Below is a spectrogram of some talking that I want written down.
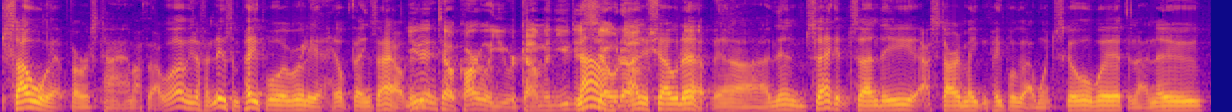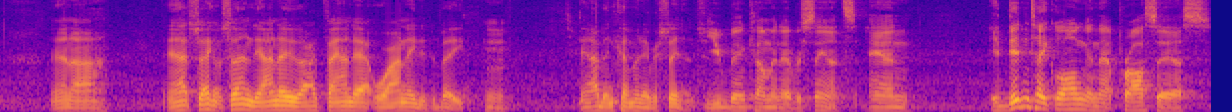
a soul that first time. I thought, well, if I knew some people, it would really help things out. You didn't it? tell Carla you were coming. You just no, showed up. I just showed Yeah. up. And uh, then second Sunday, I started meeting people that I went to school with and I knew. And, uh, and that second Sunday, I knew I'd found out where I needed to be. Hmm. And I've been coming ever since. You've been coming ever since. And it didn't take long in that process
